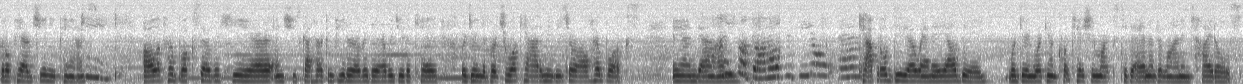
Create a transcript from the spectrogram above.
Little pair of genie pants. All of her books over here, and she's got her computer over there. We do the K. We're doing the virtual academy. These are all her books, and um, Donald? D-O-N? capital D O N A L D. We're doing working on quotation marks today and underlining titles.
